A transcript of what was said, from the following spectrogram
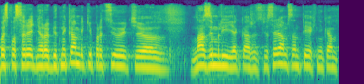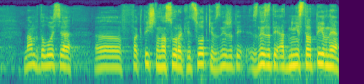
безпосередньо робітникам, які працюють е, на землі, як кажуть, слюсарям, сантехнікам. Нам вдалося е, фактично на 40% знижити, знизити адміністративні е,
